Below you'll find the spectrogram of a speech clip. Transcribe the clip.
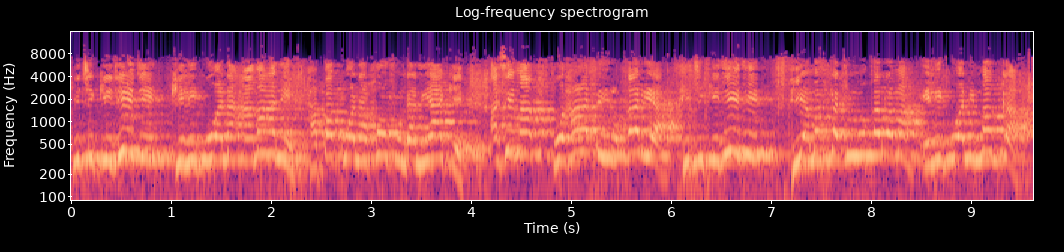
Hichi kijiji kilikuwa na amani hapakuwa na hofu ndani yake. Asema wa hadhihi alqarya hichi kijiji hiya makkah mukarrama ilikuwa ni makkah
